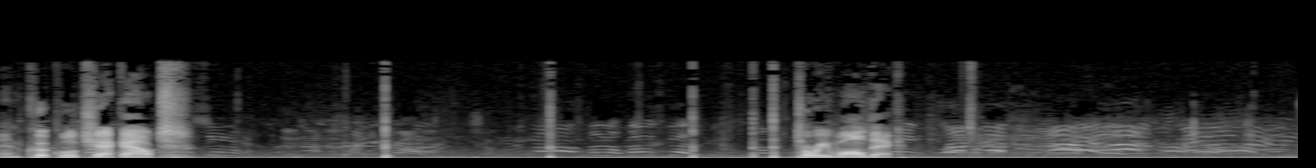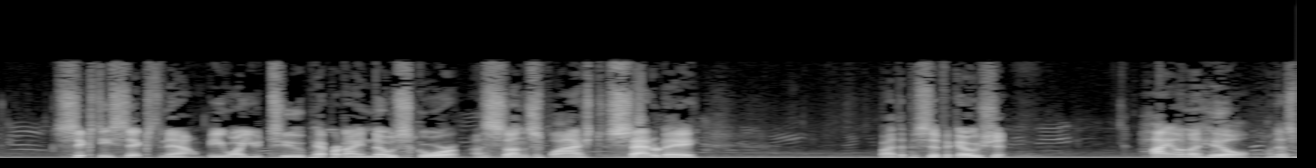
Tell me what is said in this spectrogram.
And Cook will check out Tori Waldeck. 66 now. BYU 2, Pepperdine no score. A sun splashed Saturday by the Pacific Ocean. High on a hill on this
